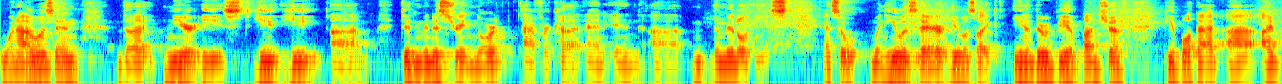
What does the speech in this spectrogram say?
when i was in the near east he he um, did ministry in north africa and in uh, the middle east. And so when he was there he was like you know there would be a bunch of people that uh, i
